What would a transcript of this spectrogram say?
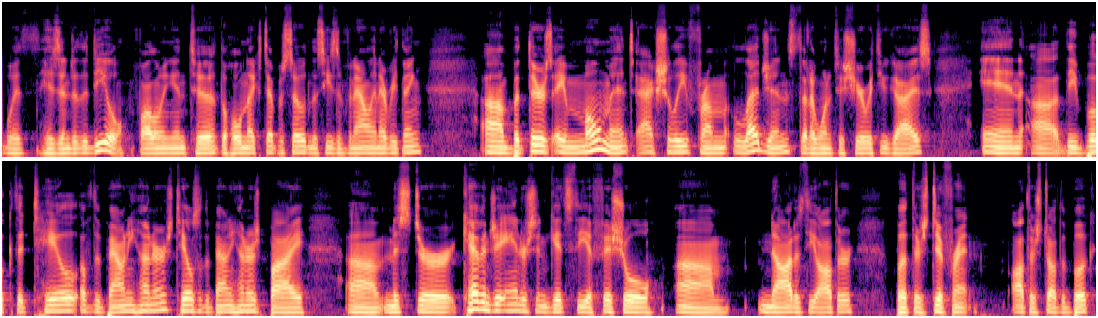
with his end of the deal, following into the whole next episode and the season finale and everything. Um, but there's a moment actually from Legends that I wanted to share with you guys in uh, the book The Tale of the Bounty Hunters, Tales of the Bounty Hunters by um, Mr. Kevin J. Anderson gets the official um, nod as the author, but there's different authors throughout the book.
